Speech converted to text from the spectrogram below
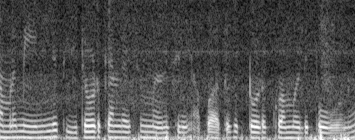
നമ്മൾ മീനിന് തീറ്റ കൊടുക്കാൻ ലേശം മേടിച്ചിന്. അപ്പോൾ അത് ഇട്ട് കൊടുക്കാൻ വേണ്ടി പോകുന്നു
